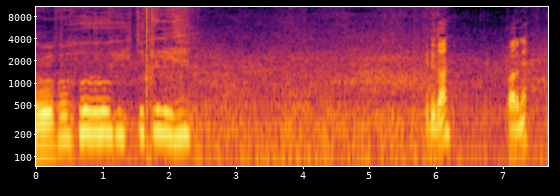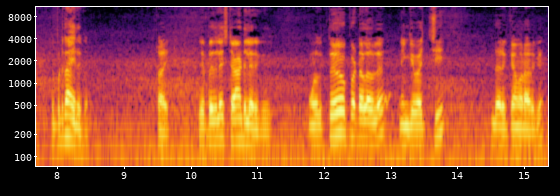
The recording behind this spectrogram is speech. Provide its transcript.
ஓஹோ சிக்கலையே இதுதான்? பாருங்க. இப்படி தான் இருக்கும். ரைட் இது இப்போ இதில் ஸ்டாண்டில் இருக்குது. உங்களுக்கு தேவைப்பட்ட அளவில் நீங்கள் வச்சு இந்த கேமரா இருக்குது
